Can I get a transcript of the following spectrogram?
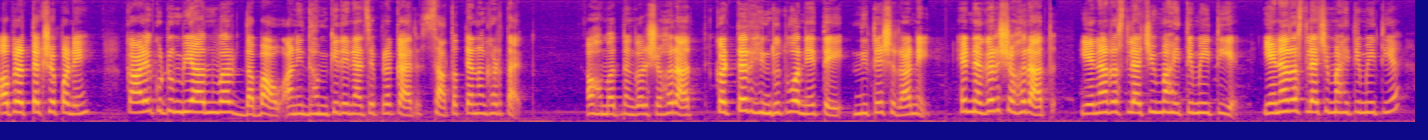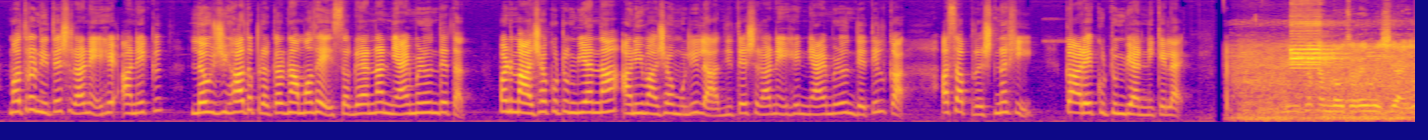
अप्रत्यक्षपणे काळे कुटुंबियांवर दबाव आणि धमकी देण्याचे प्रकार सातत्यानं घडत आहेत अहमदनगर शहरात कट्टर हिंदुत्व नेते नितेश राणे हे नगर शहरात येणार असल्याची माहिती मिळतीये. येणार असल्याची माहिती मिळतीये? मात्र नितेश राणे हे अनेक लव जिहाद प्रकरणामध्ये सगळ्यांना न्याय मिळवून देतात. पण माझ्या कुटुंबियांना आणि माझ्या मुलीला नितेश राणे हे न्याय मिळवून देतील का असा प्रश्नही काळे कुटुंबियांनी केलाय. मी दखनगावचा रहिवासी आहे.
